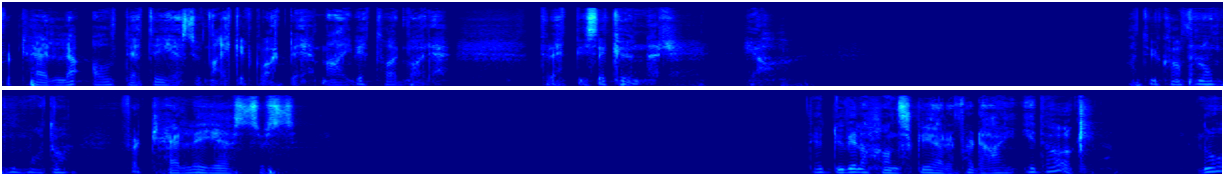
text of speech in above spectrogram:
fortelle alt det til Jesus? Nei, ikke et kvarter. Nei, vi tar bare 30 sekunder. Ja. At du kan få noen måte fortelle Jesus det du vil han skal gjøre for deg i dag. Nå.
